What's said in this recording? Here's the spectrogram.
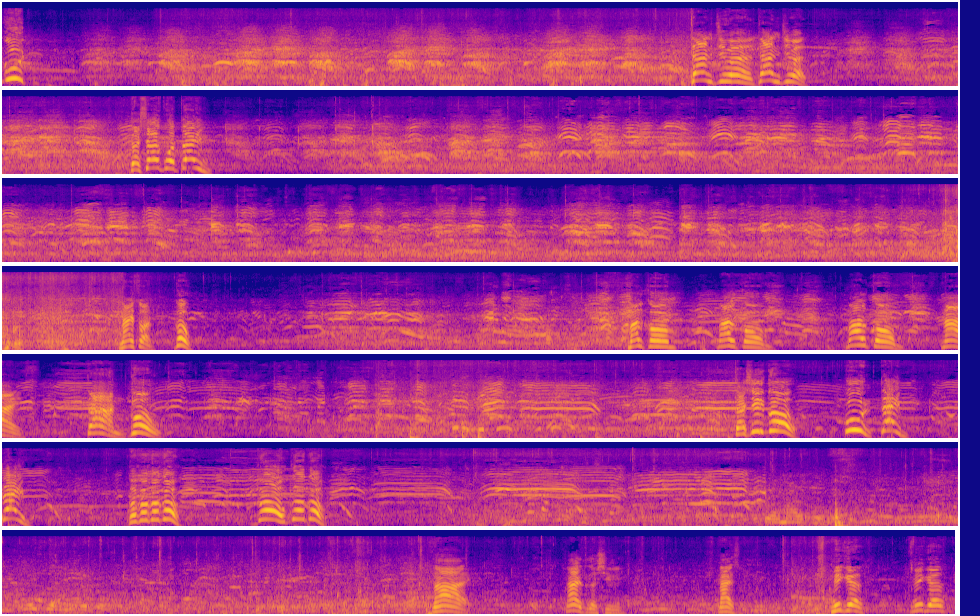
good. Turn, Jewel. Turn, Jewel. Gashagwa time. Nice one. Go. Malcolm. Malcolm. Malcolm. Nice. Turn. Go. Tashir, go. Cool. Time. Time. Go, go, go, go. Go, go, go. Nice. Nice, Gashiri. Nice one. Miguel. Miguel.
